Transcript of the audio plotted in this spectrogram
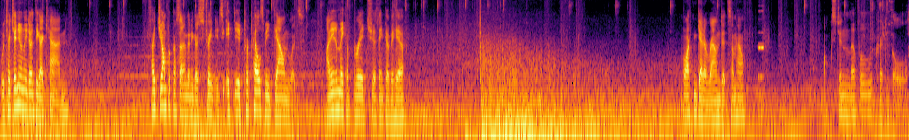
Which I genuinely don't think I can. If I jump across that, I'm going to go straight... It, it propels me downwards. I need to make a bridge, I think, over here. Or I can get around it somehow. Oxygen level critical.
